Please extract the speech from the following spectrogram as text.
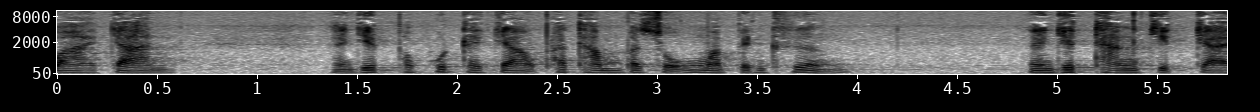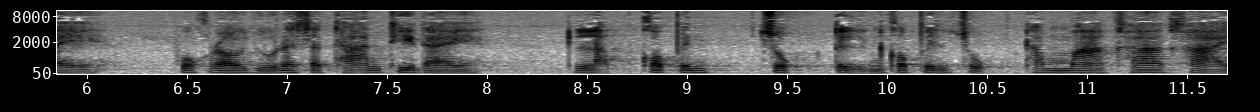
บาอาจารย์ ยึดพระพุทธเจ้าพระธรรมพระสงฆ์มาเป็นเครื่อง ยึดทางจิตใจ พวกเราอยู่ในสถานที่ใด หลับก็เป็นสุขตื่นก็เป็นสุขทำมาค้าขาย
